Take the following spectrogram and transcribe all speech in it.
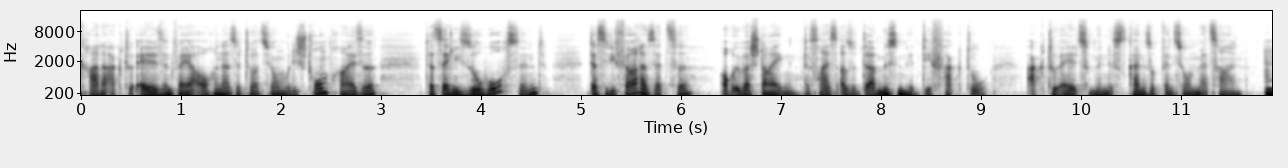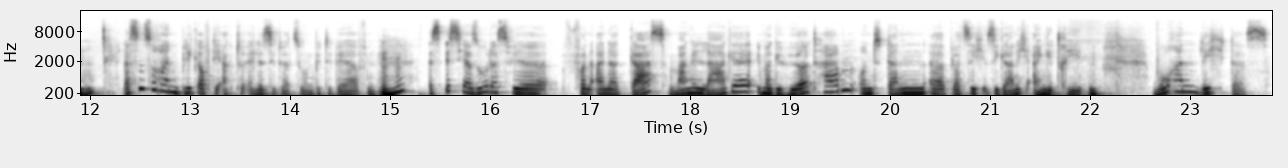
Gerade aktuell sind wir ja auch in einer Situation, wo die Strompreise tatsächlich so hoch sind, dass sie die Fördersätze auch übersteigen. Das heißt also, da müssen wir de facto aktuell zumindest keine Subventionen mehr zahlen. Mhm. Lass uns noch einen Blick auf die aktuelle Situation bitte werfen. Mhm. Es ist ja so, dass wir von einer Gasmangellage immer gehört haben und dann äh, plötzlich ist sie gar nicht eingetreten. Woran liegt das?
